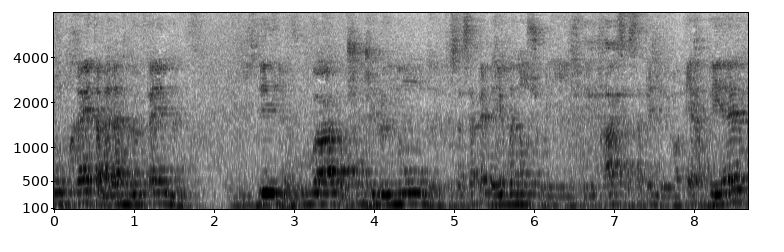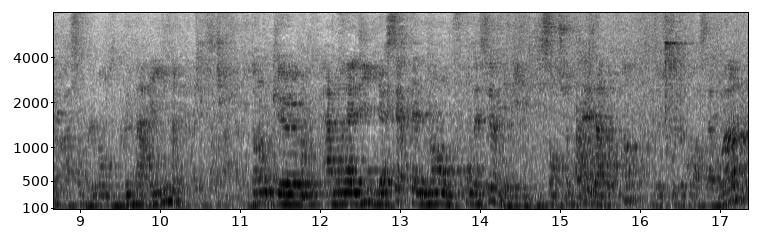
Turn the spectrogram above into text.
On prête à Madame Le Pen l'idée de vouloir changer le nom, de- que ça s'appelle d'ailleurs maintenant sur les, sur les ça s'appelle le RBL, le Rassemblement Bleu Marine. Donc, euh, à mon avis, il y a certainement au Front National il y a des dissensions très importantes, de ce que je crois savoir,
